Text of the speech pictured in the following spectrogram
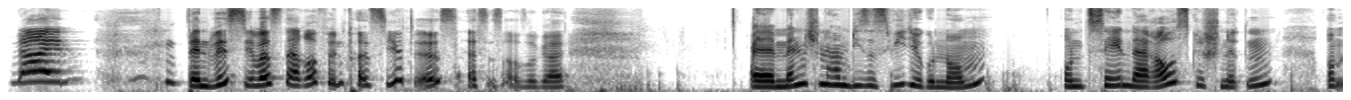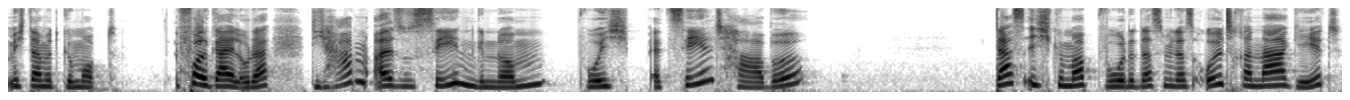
Nein! Denn wisst ihr, was daraufhin passiert ist? Das ist auch so geil. Äh, Menschen haben dieses Video genommen und Szenen da rausgeschnitten und mich damit gemobbt. Voll geil, oder? Die haben also Szenen genommen, wo ich erzählt habe, dass ich gemobbt wurde, dass mir das ultra nah geht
